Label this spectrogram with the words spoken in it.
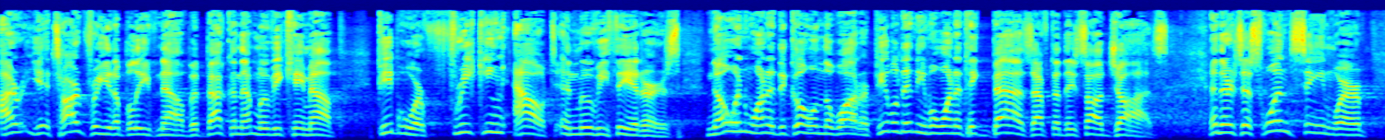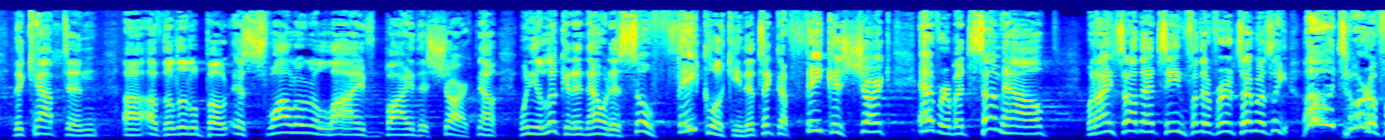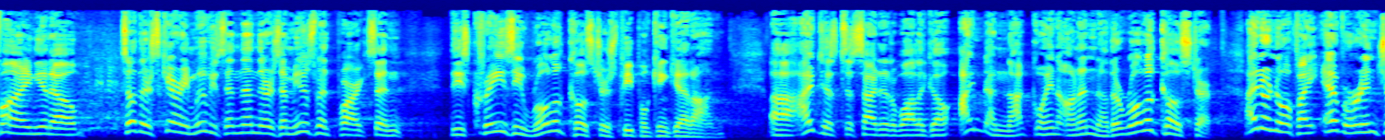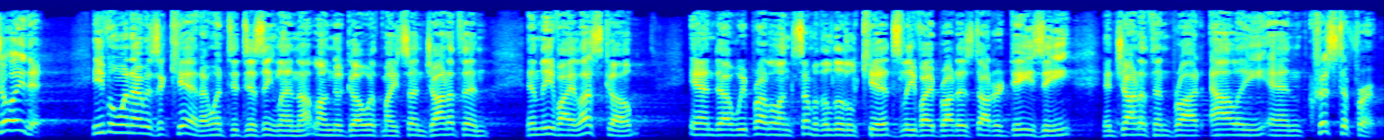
I, it's hard for you to believe now, but back when that movie came out, people were freaking out in movie theaters. No one wanted to go in the water. People didn't even want to take baths after they saw Jaws. And there's this one scene where the captain uh, of the little boat is swallowed alive by the shark. Now, when you look at it now, it is so fake looking. It's like the fakest shark ever. But somehow, when I saw that scene for the first time, I was like, oh, it's horrifying, you know. So there's scary movies, and then there's amusement parks and these crazy roller coasters people can get on. Uh, I just decided a while ago, I'm, I'm not going on another roller coaster. I don't know if I ever enjoyed it. Even when I was a kid, I went to Disneyland not long ago with my son Jonathan and Levi Lusko. And uh, we brought along some of the little kids. Levi brought his daughter Daisy, and Jonathan brought Allie and Christopher.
